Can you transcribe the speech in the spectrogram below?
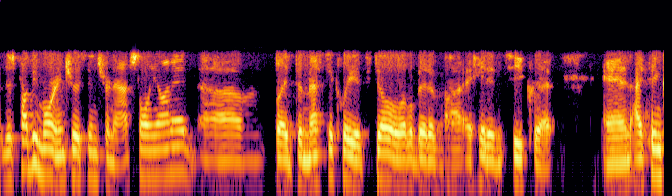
there's probably more interest internationally on it, um, but domestically, it's still a little bit of a hidden secret. And I think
